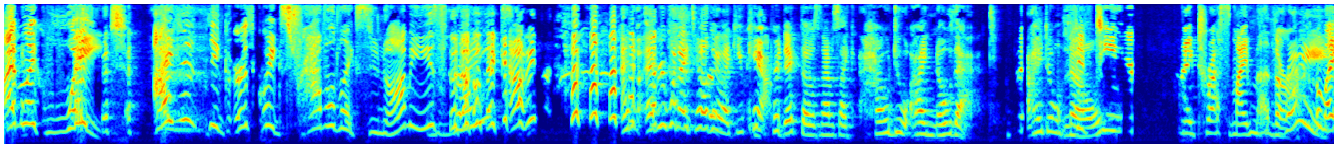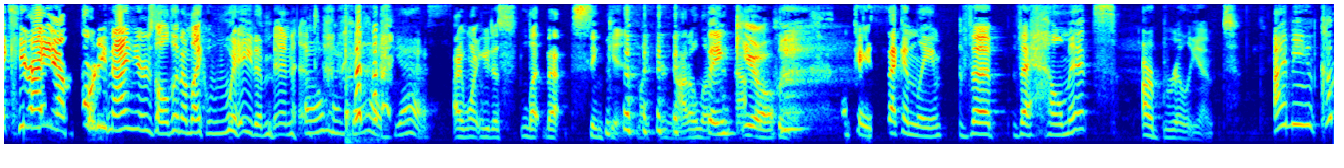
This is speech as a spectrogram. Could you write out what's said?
I'm like, wait. I didn't think earthquakes traveled like tsunamis. Right? like, how did- I know everyone I tell, they're like, You can't predict those. And I was like, How do I know that? I don't know. 15 years I trust my mother. Right. Like here I am, 49 years old, and I'm like, wait a minute. Oh my God, yes. I want you to let that sink in. Like you're not alone. Thank you. please. Okay. Secondly, the the helmets are brilliant. I mean, come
